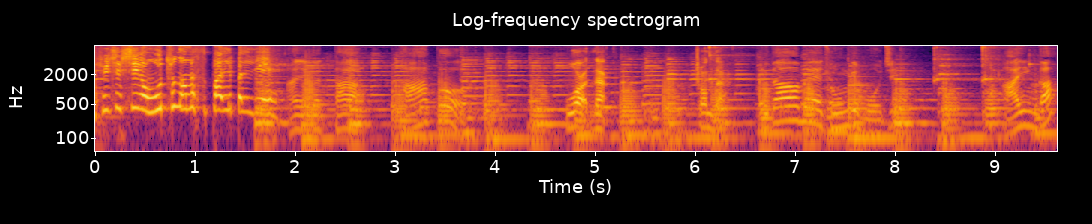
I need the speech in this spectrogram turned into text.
야 휴식 시간 5초 남았어, 빨리 빨리 해. 아니 이거 다 다 하고. 우와 나 쫀다. 그 다음에 좋은 게 뭐지? 아인가?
